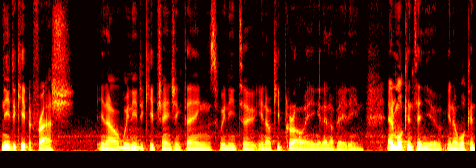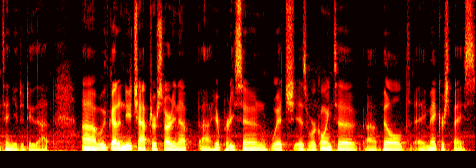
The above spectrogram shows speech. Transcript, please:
need to keep it fresh. You know, we need to keep changing things. We need to, you know, keep growing and innovating, and we'll continue. You know, we'll continue to do that. Uh, we've got a new chapter starting up uh, here pretty soon, which is we're going to uh, build a makerspace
